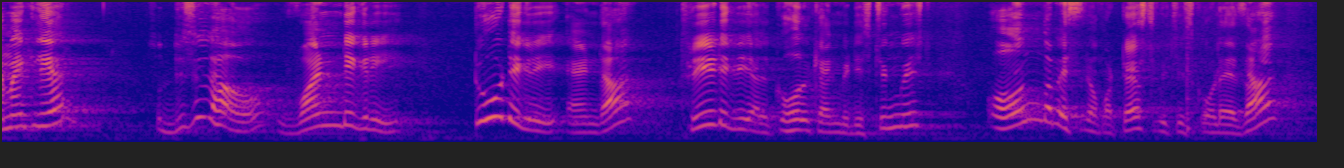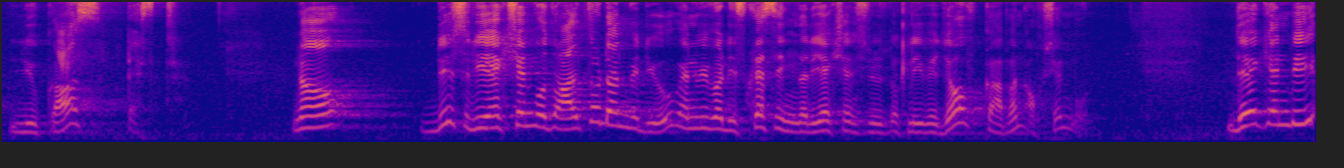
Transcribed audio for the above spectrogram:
am i clear so this is how 1 degree 2 degree and a 3 degree alcohol can be distinguished on the basis of a test which is called as a Lucas test. Now, this reaction was also done with you when we were discussing the reactions due to cleavage of carbon oxygen bond. There can be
